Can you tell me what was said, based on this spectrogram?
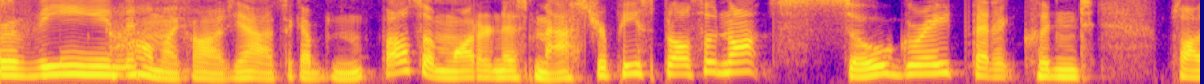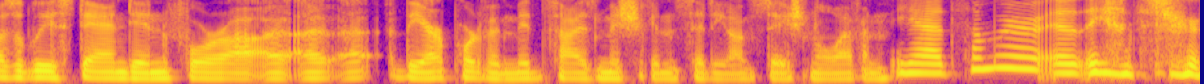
a ravine. Oh my god, yeah, it's like a also a modernist masterpiece, but also not so great that it couldn't plausibly stand in for uh, uh, uh, the airport of a mid-sized Michigan city on Station Eleven. Yeah, it's somewhere. It's true.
